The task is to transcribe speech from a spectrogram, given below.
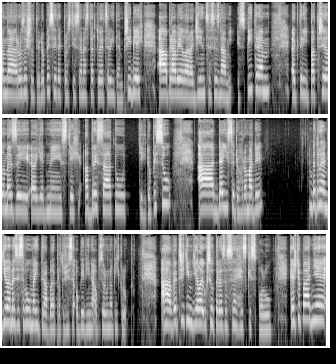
ona rozešle ty dopisy, tak prostě se nastartuje celý ten příběh a právě Lara Jean se seznámí i s Petrem, eh, který patřil mezi eh, jedny z těch adresátů těch dopisů a dají se dohromady ve druhém díle mezi sebou mají trable, protože se objeví na obzoru nový kluk. A ve třetím díle už jsou teda zase hezky spolu. Každopádně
